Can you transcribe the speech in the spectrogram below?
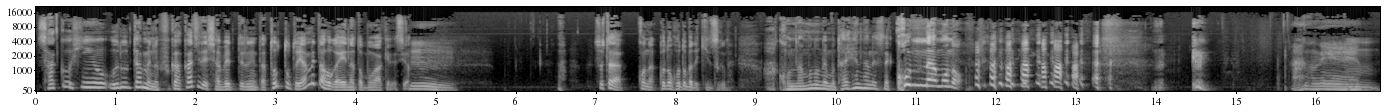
作品を売るための付加価値で喋ってるネタとっととやめた方がええなと思うわけですよ。うん。そしたら、こんな、この言葉で傷つくな。あ、こんなものでも大変なんですね。こんなもの、あのうね、ん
